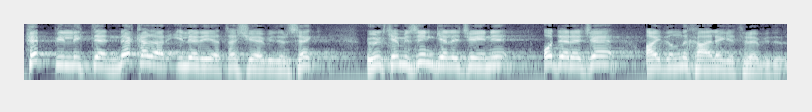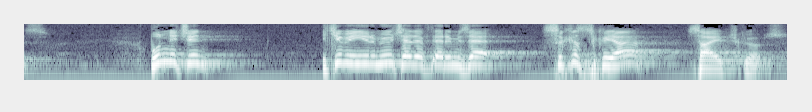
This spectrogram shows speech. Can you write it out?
hep birlikte ne kadar ileriye taşıyabilirsek ülkemizin geleceğini o derece aydınlık hale getirebiliriz. Bunun için 2023 hedeflerimize sıkı sıkıya sahip çıkıyoruz.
